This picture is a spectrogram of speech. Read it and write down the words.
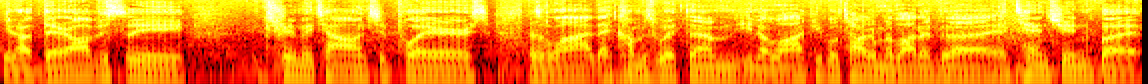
You know, they're obviously extremely talented players. There's a lot that comes with them. You know, a lot of people talking about a lot of uh, attention, but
